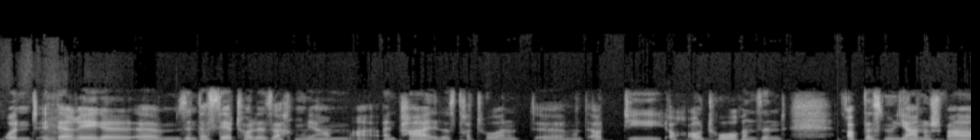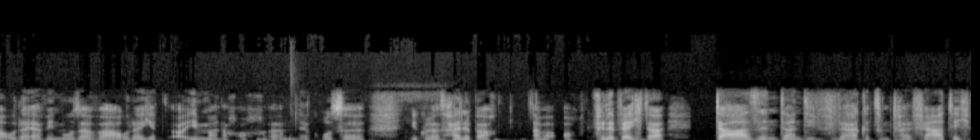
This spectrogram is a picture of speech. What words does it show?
Und in der Regel ähm, sind das sehr tolle Sachen. Wir haben ein paar Illustratoren und, äh, und auch, die auch Autoren sind, ob das nun Janusz war oder Erwin Moser war oder jetzt immer noch auch ähm, der große Nikolaus Heidelbach, aber auch Philipp Wächter. Da sind dann die Werke zum Teil fertig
